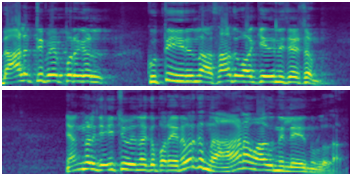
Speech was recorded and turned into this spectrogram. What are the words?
ബാലറ്റ് പേപ്പറുകൾ കുത്തിയിരുന്ന് അസാധുവാക്കിയതിന് ശേഷം ഞങ്ങൾ ജയിച്ചു എന്നൊക്കെ പറയാൻ അവർക്ക് നാണമാകുന്നില്ലേ എന്നുള്ളതാണ്.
